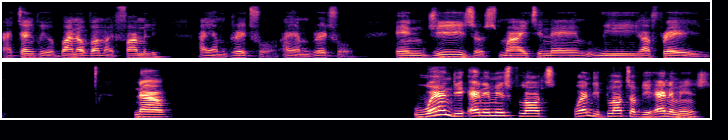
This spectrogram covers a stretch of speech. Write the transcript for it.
I thank you for your banner over my family. I am grateful. I am grateful. In Jesus' mighty name, we have prayed. Now, when the enemy's plots, when the plots of the enemies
